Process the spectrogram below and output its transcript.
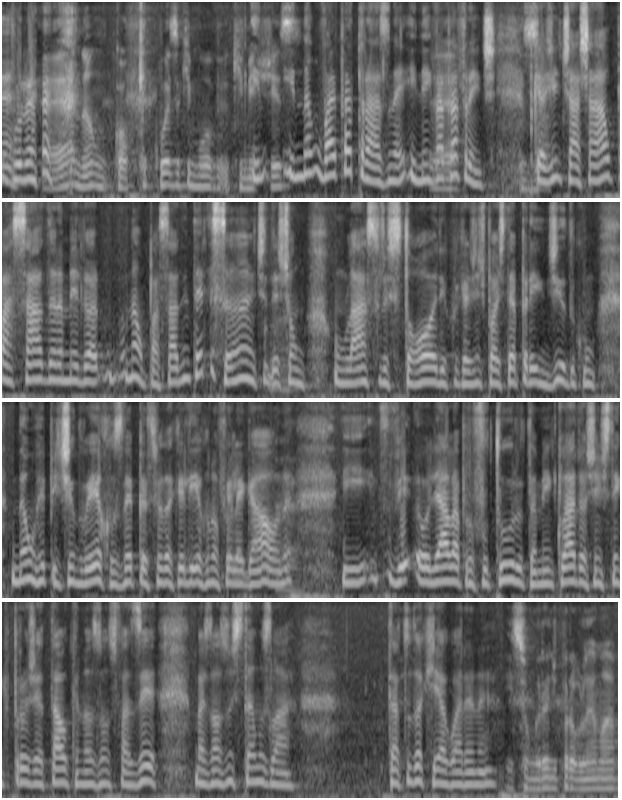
tempo, né? É, não. Qualquer coisa que, move, que E, mexesse. e não vai para trás, né? E nem vai É, para frente. Porque a exato. gente acha, ah, o passado era melhor. Não, o passado é interessante, deixou um, um lastro histórico que a gente pode ter aprendido com não repetindo erros, né? Percebendo aquele erro não foi legal, né? É. E ver- olhar lá para o futuro também, claro, a gente tem que projetar o que nós vamos fazer, mas nós não estamos lá. Tá tudo aqui agora, né? Isso é um grande problema,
